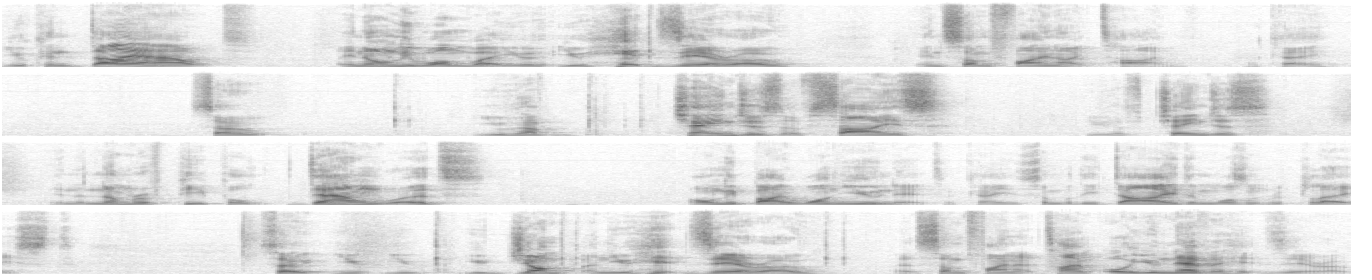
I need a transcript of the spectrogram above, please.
you can die out in only one way. You, you hit zero in some finite time, okay? So you have changes of size, you have changes in the number of people downwards only by one unit, okay? Somebody died and wasn't replaced. So you, you, you jump and you hit zero at some finite time, or you never hit zero.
